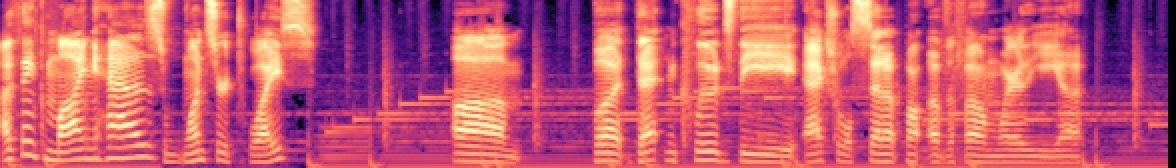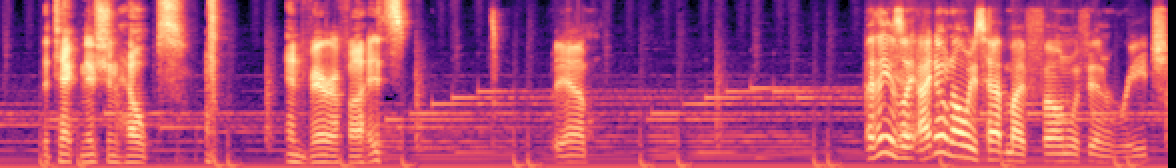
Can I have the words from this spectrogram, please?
I think mine has once or twice. Um, but that includes the actual setup of the phone where the uh, the technician helps and verifies. Yeah. I think it's like I don't always have my phone within reach,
